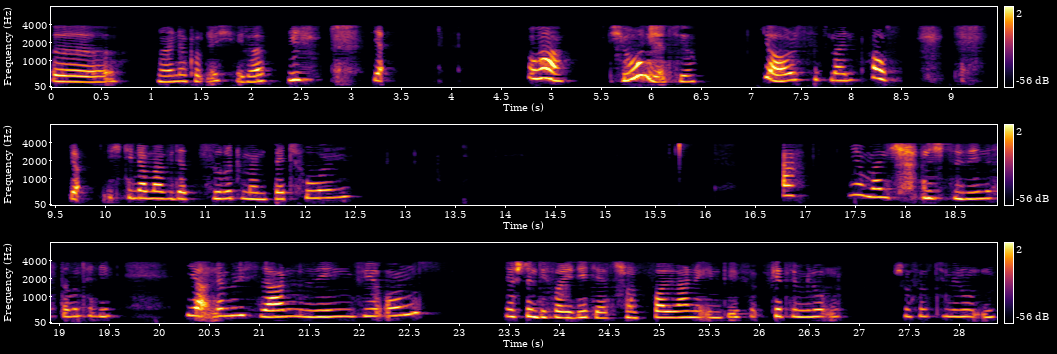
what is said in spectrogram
Äh, nein, der kommt nicht, egal. ja. Oha, ich wohne jetzt hier. Ja, das ist jetzt mein Haus. Ja, ich gehe dann mal wieder zurück in mein Bett holen. Ah, ja Mann, ich habe nicht gesehen, dass es darunter liegt. Ja, und dann würde ich sagen, sehen wir uns. Ja, stimmt, die Folge geht jetzt schon voll lange, irgendwie 14 Minuten, schon 15 Minuten.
